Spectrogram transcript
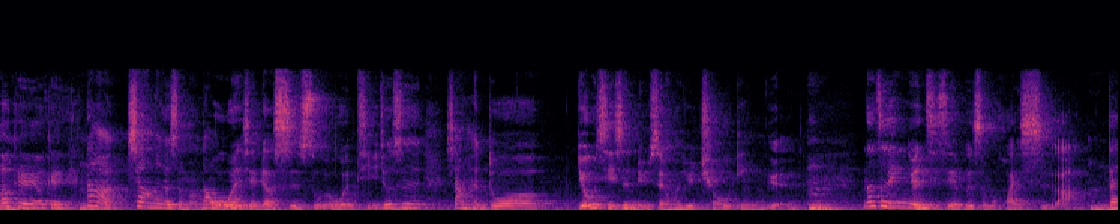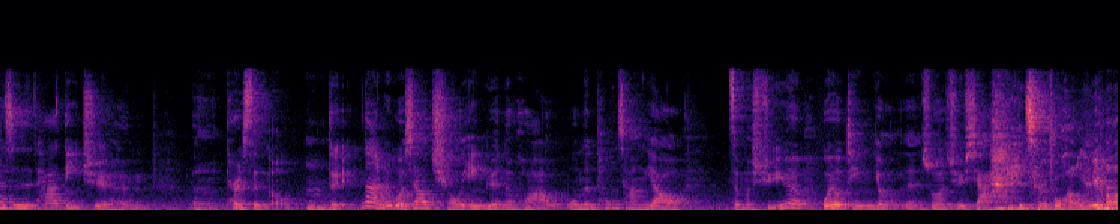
，OK OK。那像那个什么，那我问一些比较世俗的问题，就是像很多，尤其是女生会去求姻缘。嗯。那这个姻缘其实也不是什么坏事啦。嗯。但是它的确很。嗯，personal，嗯，对。那如果是要求姻缘的话，我们通常要怎么许？因为我有听有人说去霞海城隍庙，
